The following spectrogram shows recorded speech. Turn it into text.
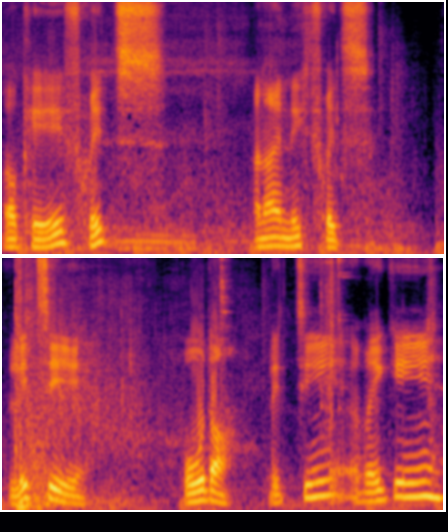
Okay, Fritz. Ah nein, nicht Fritz. Blitzi. Oder Blitzi, Regi.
